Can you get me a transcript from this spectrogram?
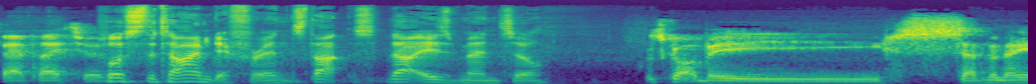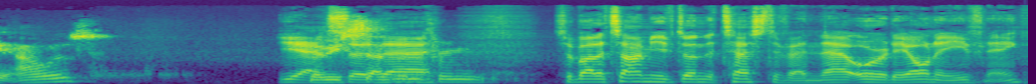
Fair play to him. Plus the time difference. That's that is mental. It's got to be seven, eight hours. Yeah. Maybe so seven from. so by the time you've done the test event, they're already on evening.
